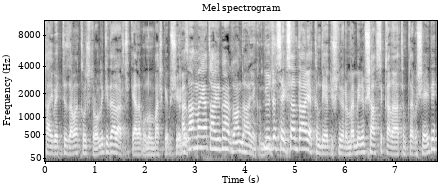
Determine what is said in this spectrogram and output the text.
kaybettiği zaman Kılıçdaroğlu gider artık. Yani bunun başka bir şey yok. Kazanmaya Tayyip Erdoğan daha yakın. değil mi? %80 daha yakın diye düşünüyorum ben. Benim şahsi kanaatim tabii şeydi.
